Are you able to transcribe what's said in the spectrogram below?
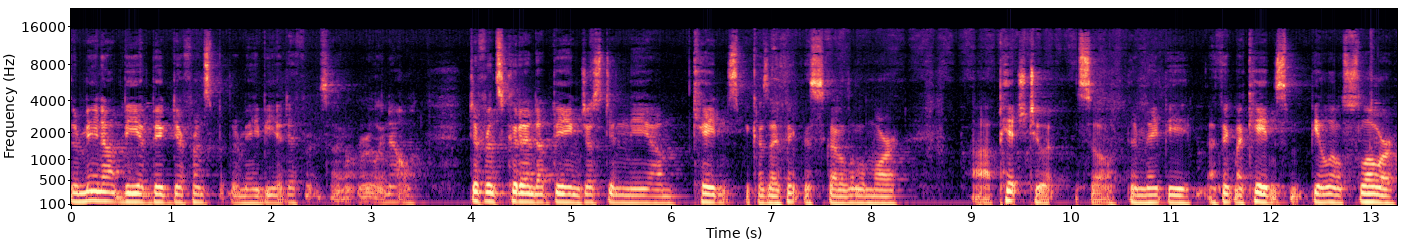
there may not be a big difference, but there may be a difference. I don't really know. Difference could end up being just in the um, cadence because I think this has got a little more uh, pitch to it. So there may be, I think my cadence be a little slower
